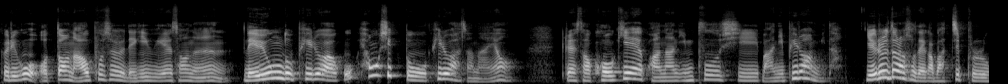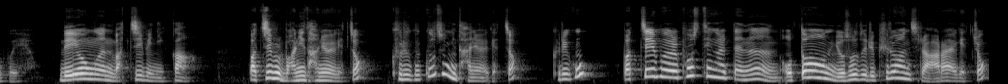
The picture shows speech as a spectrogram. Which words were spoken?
그리고 어떤 아웃풋을 내기 위해서는 내용도 필요하고 형식도 필요하잖아요. 그래서 거기에 관한 인풋이 많이 필요합니다. 예를 들어서 내가 맛집 블로그예요. 내용은 맛집이니까 맛집을 많이 다녀야겠죠? 그리고 꾸준히 다녀야겠죠? 그리고 맛집을 포스팅할 때는 어떤 요소들이 필요한지를 알아야겠죠?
